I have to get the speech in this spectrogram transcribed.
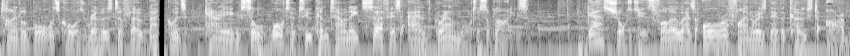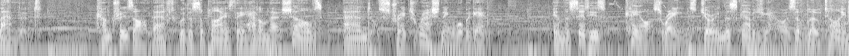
Tidal bores cause rivers to flow backwards, carrying salt water to contaminate surface and groundwater supplies. Gas shortages follow as oil refineries near the coast are abandoned. Countries are left with the supplies they had on their shelves, and strict rationing will begin. In the cities, chaos reigns during the scavenging hours of low tide,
